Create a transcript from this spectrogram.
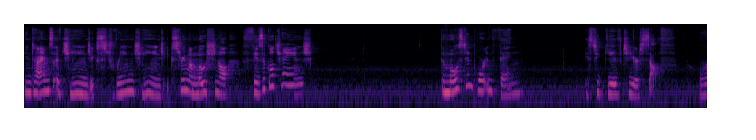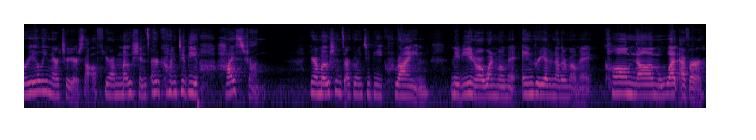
In times of change, extreme change, extreme emotional, physical change, the most important thing is to give to yourself. Really nurture yourself. Your emotions are going to be high strung. Your emotions are going to be crying, maybe, you know, one moment, angry at another moment, calm, numb, whatever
